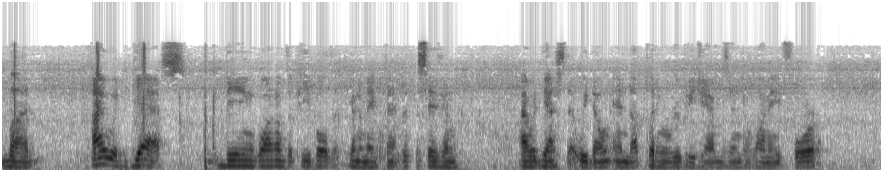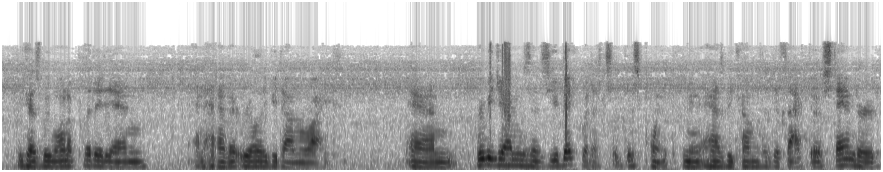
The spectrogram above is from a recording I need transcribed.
but I would guess, being one of the people that's going to make that decision, I would guess that we don't end up putting Ruby gems into 184 because we want to put it in and have it really be done right. And Ruby Gems is ubiquitous at this point. I mean, it has become the de facto standard,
